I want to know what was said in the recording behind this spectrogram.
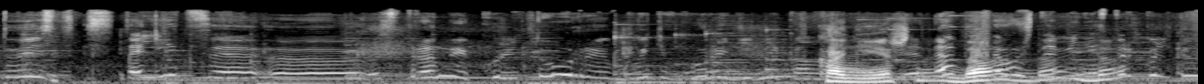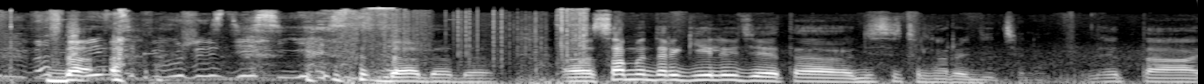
То есть столица э, страны культуры быть в городе Николаеве, Конечно, да? да, Потому что да, министр да. культуры у нас, Да. в принципе, уже здесь есть. Да, да, да. Э, Самые дорогие люди это действительно родители. Это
